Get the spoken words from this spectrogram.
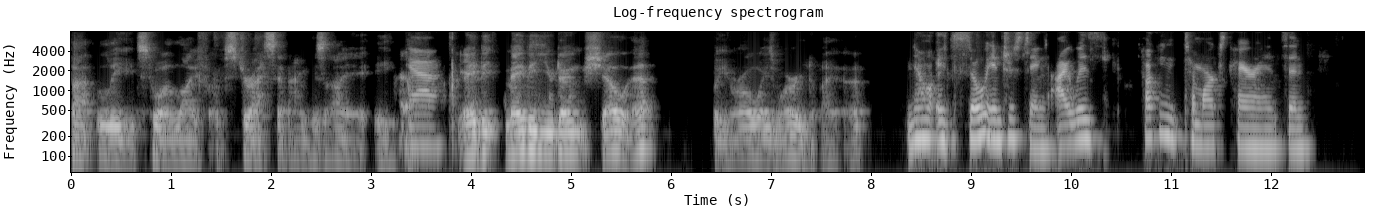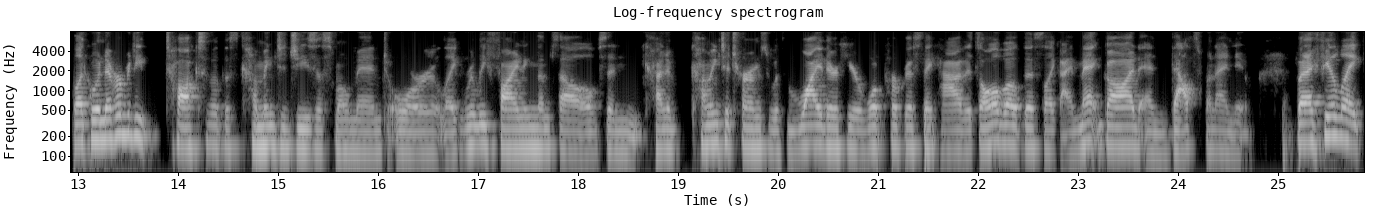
that leads to a life of stress and anxiety yeah maybe maybe you don't show it but you're always worried about it No, it's so interesting. I was talking to Mark's parents, and like when everybody talks about this coming to Jesus moment or like really finding themselves and kind of coming to terms with why they're here, what purpose they have, it's all about this like, I met God, and that's when I knew. But I feel like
